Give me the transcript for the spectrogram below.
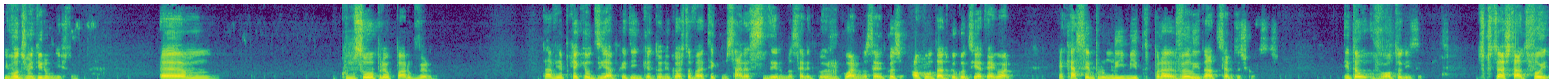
e vou desmentir o ministro, um, começou a preocupar o governo. Está a ver porque é que eu dizia há bocadinho que António Costa vai ter que começar a ceder uma série de coisas, recuar uma série de coisas, ao contrário do que acontecia até agora? É que há sempre um limite para a validade de certas coisas. Então, volto a dizer. O secretário de Estado foi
